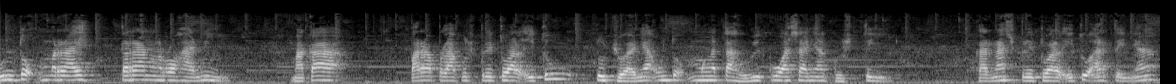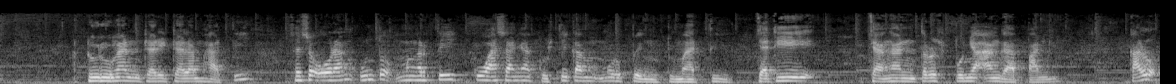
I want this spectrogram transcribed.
untuk meraih terang rohani. Maka para pelaku spiritual itu tujuannya untuk mengetahui kuasanya Gusti karena spiritual itu artinya dorongan dari dalam hati seseorang untuk mengerti kuasanya Gusti Kang Murbing Dumadi. Jadi jangan terus punya anggapan kalau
